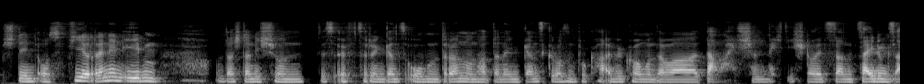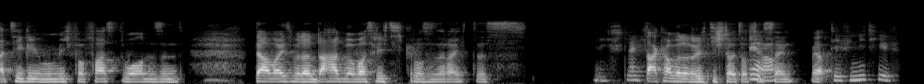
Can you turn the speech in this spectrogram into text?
bestehend aus vier Rennen eben und da stand ich schon des Öfteren ganz oben dran und habe dann einen ganz großen Pokal bekommen. Und da war, da war ich schon mächtig stolz. Dann Zeitungsartikel über mich verfasst worden sind. Da weiß man dann, da hat man was richtig Großes erreicht. Das, Nicht schlecht. Da kann man dann richtig stolz auf ja, sich sein. Ja, definitiv.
